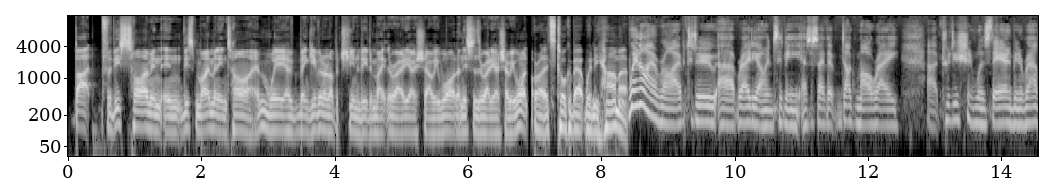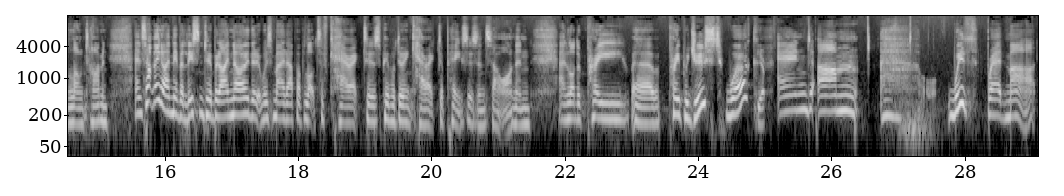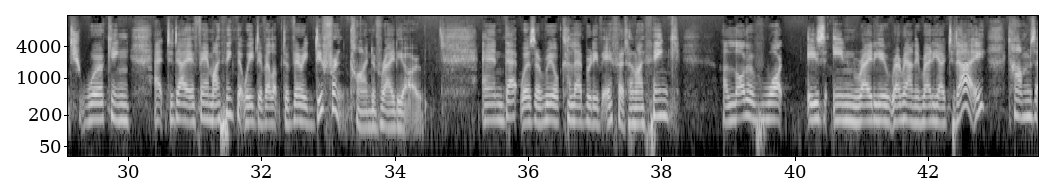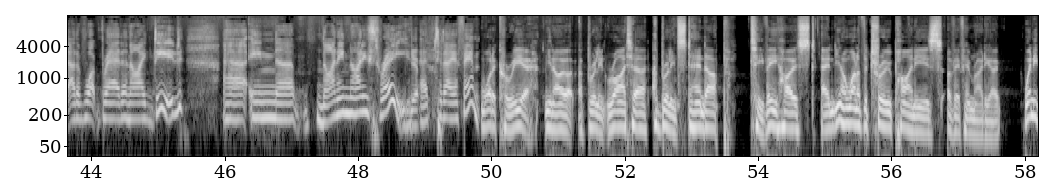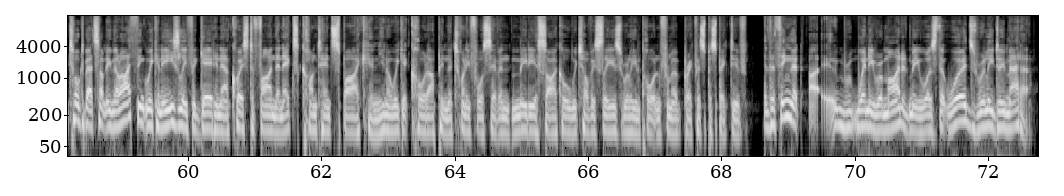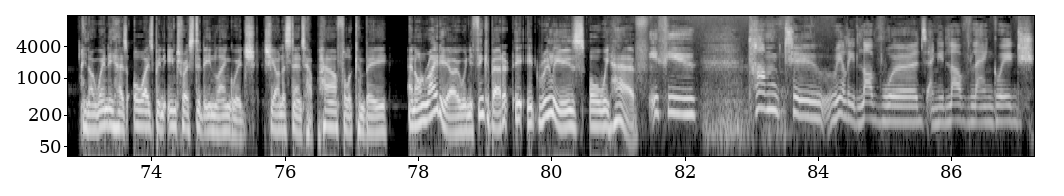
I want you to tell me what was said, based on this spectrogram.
But for this time, in, in this moment in time, we have been given an opportunity to make the radio show we want, and this is the radio show we want. All right, let's talk about Wendy Harmer. When I arrived to do uh, radio in Sydney, as I say, the Doug Mulray uh, tradition was there and been around a long time, and, and something I never listened to, but I know that it was made up of lots of characters, people doing character pieces and so on, and, and a lot of pre uh, pre produced work. Yep. And um, with Brad March working at 2Day FM, I think that we developed a very different kind of radio. And that was a real collaborative effort. And I think a lot of what is in radio, around in radio today, comes out of what Brad and I did uh, in uh, 1993 Yep. at 2Day FM. What a career. You know, a brilliant writer, a brilliant stand up, TV host, and, you know, one of the true pioneers of FM radio. Wendy talked about something that I think we can easily forget in our quest to find the next content spike. And, you know, we get caught up in the 24 7 media cycle, which obviously is really important from a breakfast perspective. The thing that uh, Wendy reminded me was that words really do matter. You know, Wendy has always been interested in language. She understands how powerful it can be. And on radio, when you think about it, it, it really is all we have. if you come to really love words and you love language,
